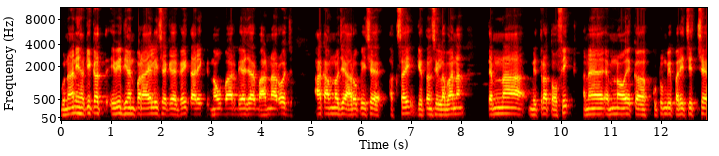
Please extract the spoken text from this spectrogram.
ગુનાની હકીકત એવી ધ્યાન પર આવેલી છે કે ગઈ તારીખ નવ બાર બે હજાર બારના રોજ આ કામનો જે આરોપી છે અક્ષય કીર્તનસિંહ લબાના, તેમના મિત્ર તોફિક અને એમનો એક કુટુંબી પરિચિત છે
